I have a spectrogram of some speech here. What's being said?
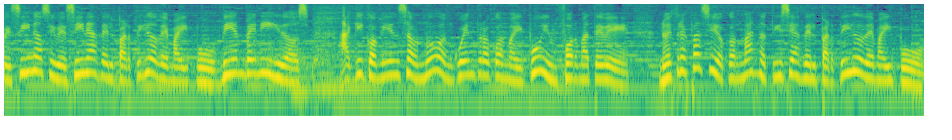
vecinos y vecinas del partido de Maipú, bienvenidos. Aquí comienza un nuevo encuentro con Maipú Informa TV, nuestro espacio con más noticias del partido de Maipú.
